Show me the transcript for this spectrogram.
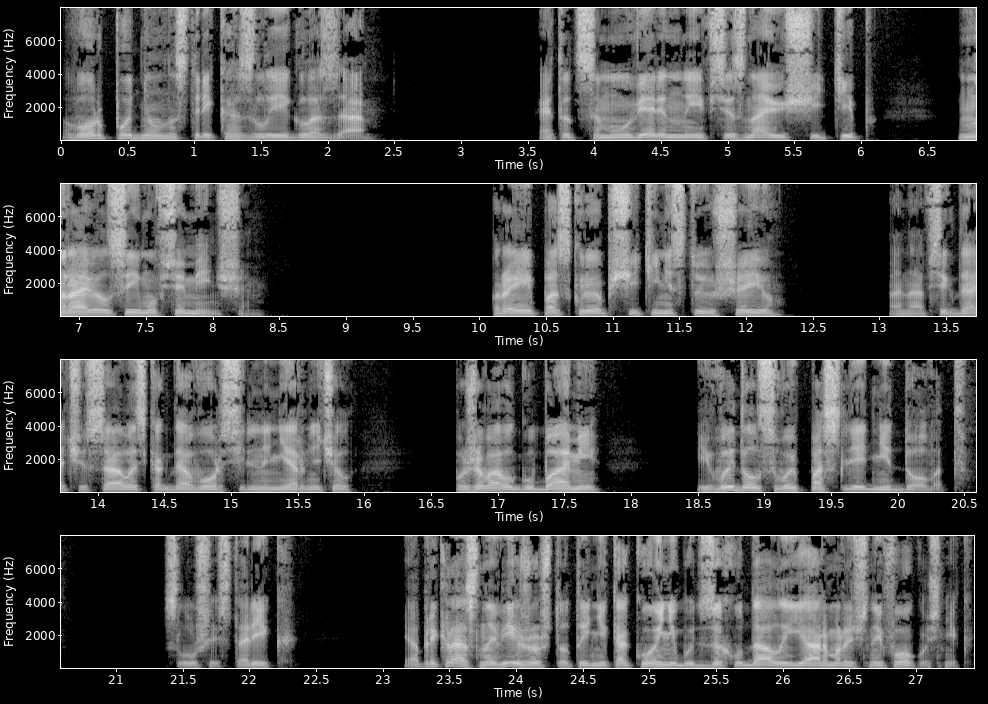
Вор поднял на старика злые глаза. Этот самоуверенный и всезнающий тип нравился ему все меньше. Рэй поскреб щетинистую шею, она всегда чесалась, когда вор сильно нервничал, пожевал губами и выдал свой последний довод. «Слушай, старик, я прекрасно вижу, что ты не какой-нибудь захудалый ярмарочный фокусник.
